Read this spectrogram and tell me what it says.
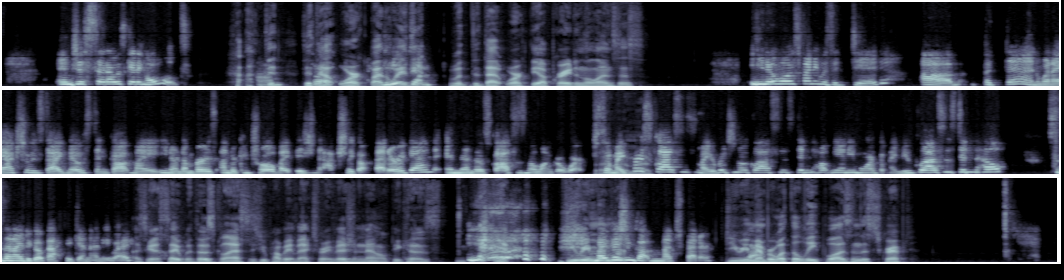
and just said I was getting old. did um, did so that I, work, by the way? The, did that work, the upgrade in the lenses? You know what was funny was it did. Um, but then when I actually was diagnosed and got my, you know, numbers under control, my vision actually got better again. And then those glasses no longer worked. so my first glasses, my original glasses didn't help me anymore, but my new glasses didn't help. So then I had to go back again anyway. I was going to say, with those glasses, you probably have X-ray vision now because yeah. yeah. Do you remember? my vision got much better. Do you remember yeah. what the leap was in the script?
